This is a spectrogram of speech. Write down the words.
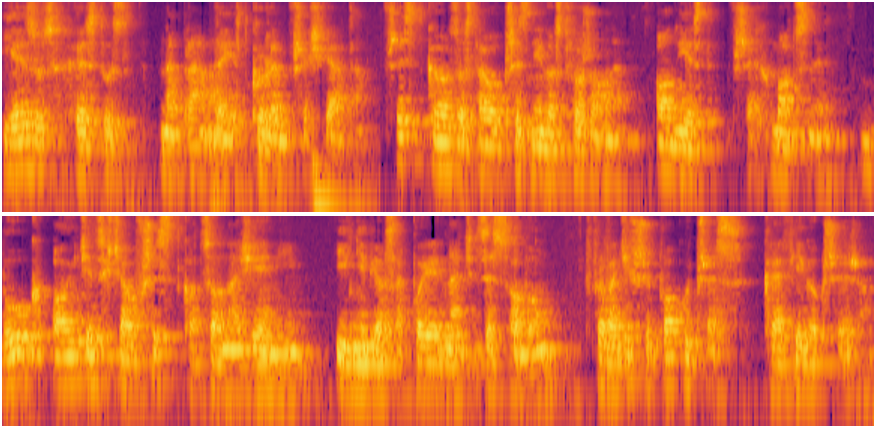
Jezus Chrystus naprawdę jest królem wszechświata. Wszystko zostało przez niego stworzone. On jest wszechmocny. Bóg Ojciec chciał wszystko, co na ziemi i w niebiosach pojednać ze sobą, wprowadziwszy pokój przez krew Jego krzyża.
